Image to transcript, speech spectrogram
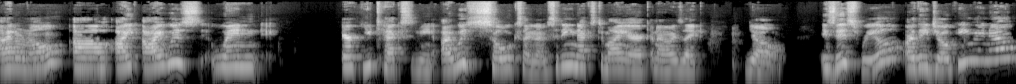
I don't know. Um, I I was when Eric you texted me. I was so excited. I was sitting next to my Eric, and I was like, "Yo, is this real? Are they joking right now?"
